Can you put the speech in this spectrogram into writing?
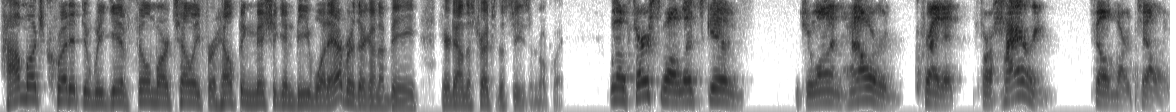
How much credit do we give Phil Martelli for helping Michigan be whatever they're going to be here down the stretch of the season, real quick? Well, first of all, let's give Juwan Howard credit for hiring Phil Martelli.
